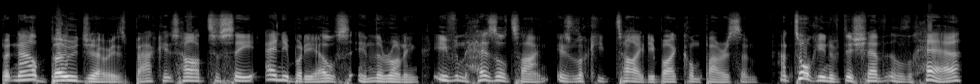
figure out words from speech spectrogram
But now Bojo is back, it's hard to see anybody else in the running. Even Heseltine is looking tidy by comparison. And talking of dishevelled hair,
